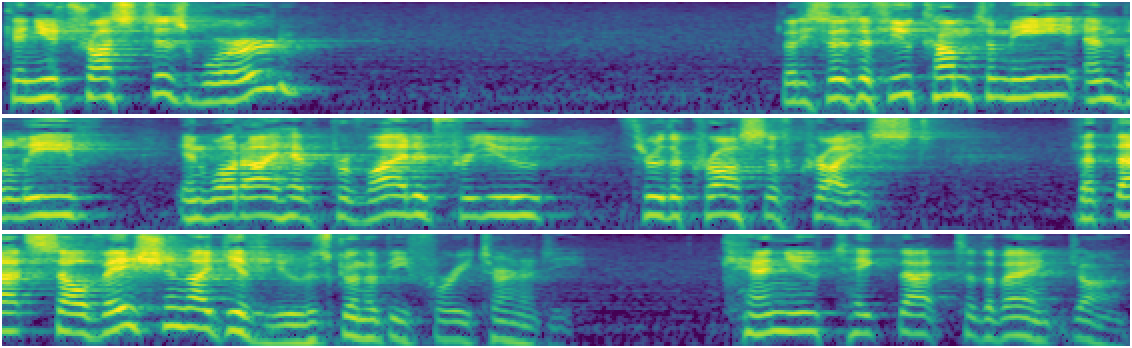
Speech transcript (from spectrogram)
Can you trust His Word? That He says, if you come to me and believe in what I have provided for you, through the cross of Christ that that salvation I give you is going to be for eternity. Can you take that to the bank, John?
